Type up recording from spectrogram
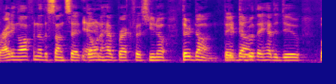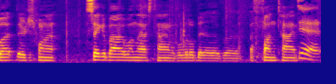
riding off into the sunset, Yeah. going to have breakfast. You know they're done. They They're did done. what they had to do, but they just want to say goodbye one last time with a little bit of a, a fun time. Yeah,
